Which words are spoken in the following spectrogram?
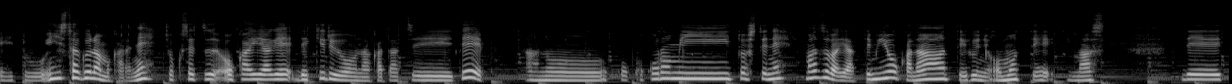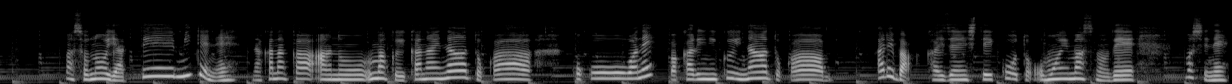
えっ、ー、と、インスタグラムからね、直接お買い上げできるような形で、あのー、こう試みとしてね、まずはやってみようかなっていうふうに思っています。で、まあ、そのやってみてね、なかなかあのうまくいかないなとか、ここはね、分かりにくいなとか、あれば改善していこうと思いますので、もしね、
